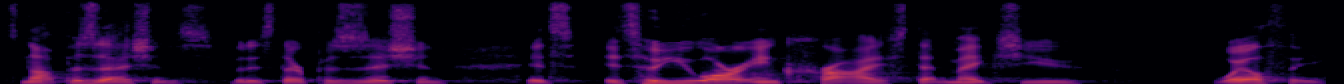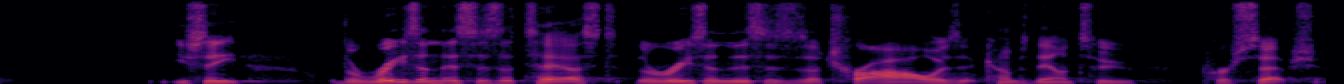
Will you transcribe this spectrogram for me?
It's not possessions, but it's their position. It's, it's who you are in Christ that makes you wealthy. You see, the reason this is a test, the reason this is a trial, is it comes down to perception.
